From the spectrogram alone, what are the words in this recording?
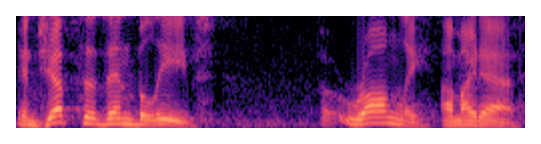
And Jephthah then believes, uh, wrongly, I might add,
